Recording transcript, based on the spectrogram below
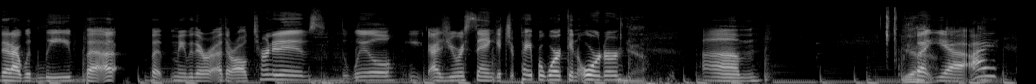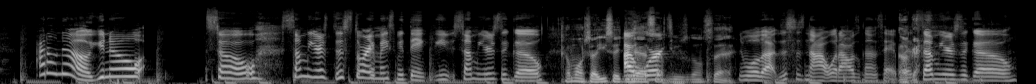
that I would leave, but uh, but maybe there are other alternatives. Mm-hmm. The will, you, as you were saying, get your paperwork in order. yeah. Um, Yeah. but yeah, I I don't know. You know, so some years this story makes me think. Some years ago, Come on, Shaw. You said you I had worked- something you was gonna say. well, that, this is not what I was going to say, but Okay. some years ago,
